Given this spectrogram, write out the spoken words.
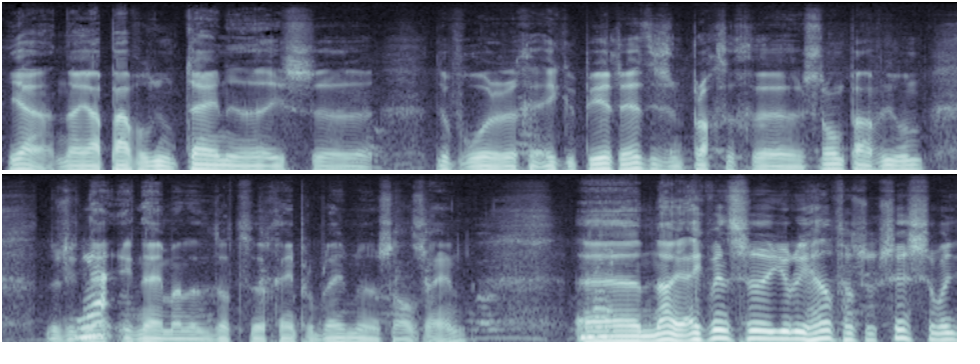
Ja, nou ja, paviljoen Tijn is ervoor geëquipeerd. Hè. Het is een prachtig strandpaviljoen. Dus ik, Ja. ne- ik neem aan dat dat geen probleem zal zijn. Eh, nou ja, ik wens eh, jullie heel veel succes. Want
